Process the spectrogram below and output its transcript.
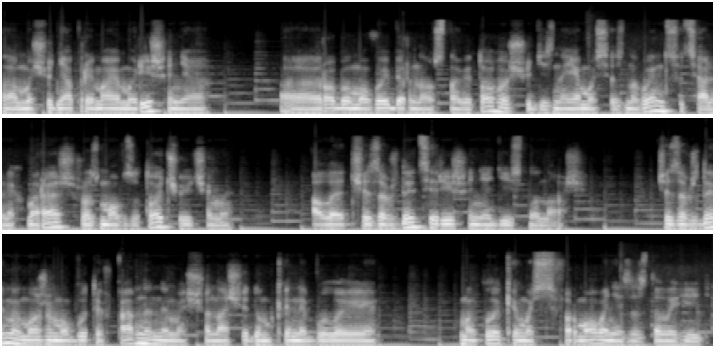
Е, Ми щодня приймаємо рішення, е, робимо вибір на основі того, що дізнаємося з новин, соціальних мереж, розмов з оточуючими. Але чи завжди ці рішення дійсно наші? Чи завжди ми можемо бути впевненими, що наші думки не були кимось сформовані заздалегідь?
